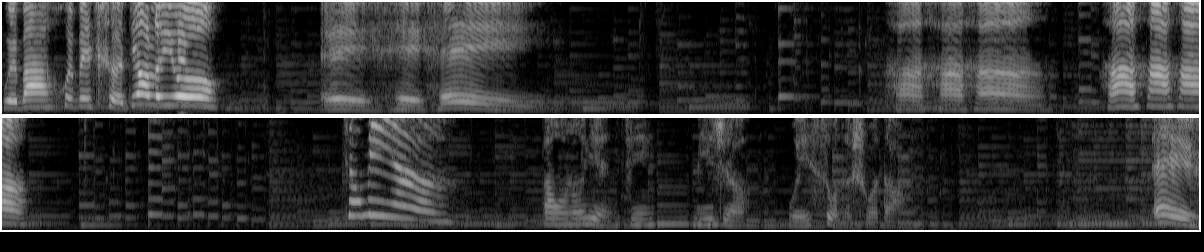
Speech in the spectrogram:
尾巴会被扯掉了哟！哎嘿嘿，哈哈哈，哈哈哈！救命呀！霸王龙眼睛眯着，猥琐的说道：“哎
